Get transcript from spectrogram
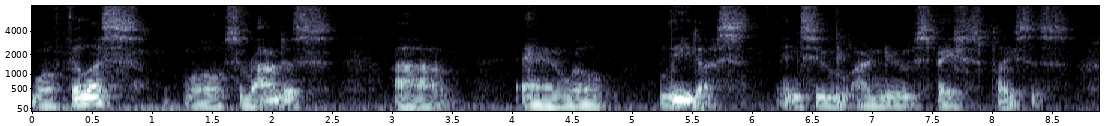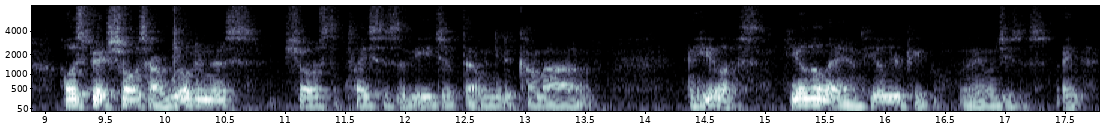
will fill us, will surround us, uh, and will lead us into our new spacious places. Holy Spirit, show us our wilderness, show us the places of Egypt that we need to come out of, and heal us. Heal the land, heal your people. In the name of Jesus, amen.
